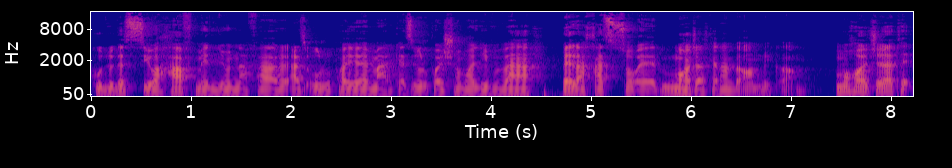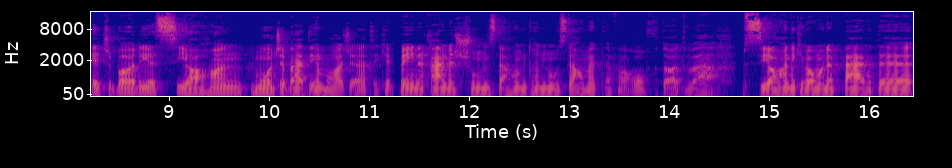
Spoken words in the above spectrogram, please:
حدود 37 میلیون نفر از اروپای مرکزی اروپای شمالی و بلخص سوئد مهاجرت کردن به آمریکا. مهاجرت اجباری سیاهان موج بعدی مهاجرته که بین قرن 16 هم تا 19 هم اتفاق افتاد و سیاهانی که به عنوان برده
